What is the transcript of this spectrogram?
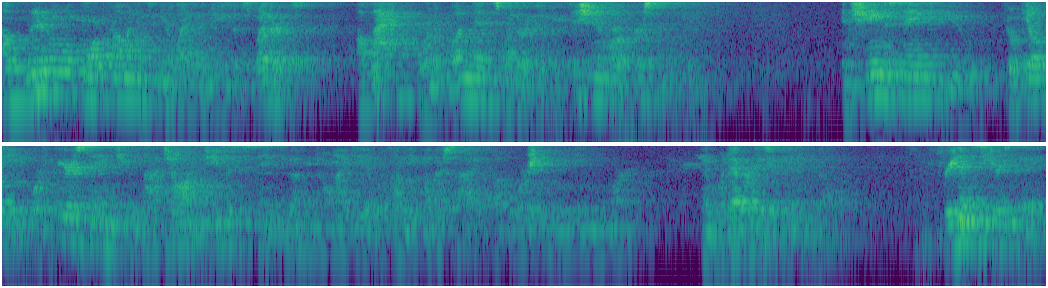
a little more prominence in your life than Jesus, whether it's a lack or an abundance, whether it's a position or a person, and shame is saying to you, feel guilty, or fear is saying to you, latch on, Jesus is saying, you have no idea what's on the other side of worshiping me more than whatever it is you're thinking about. Freedom is here today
